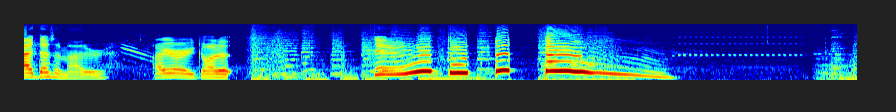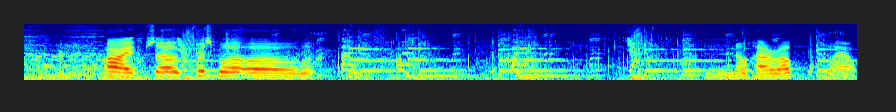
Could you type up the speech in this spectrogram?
Yeah, it doesn't matter. I already got it. Alright, so first of all, uh, no power up. Wow.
